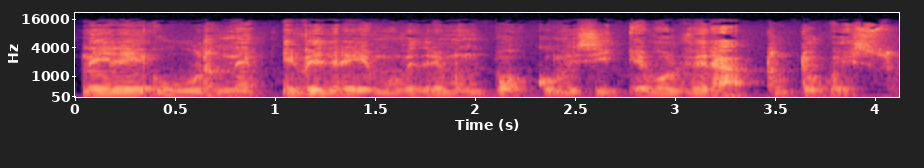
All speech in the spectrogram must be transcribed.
nelle urne e vedremo, vedremo un po' come si evolverà tutto questo.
